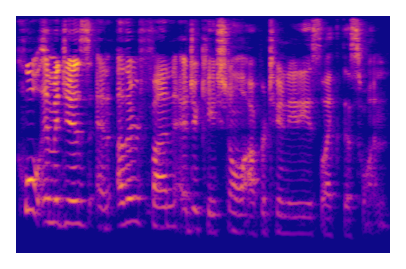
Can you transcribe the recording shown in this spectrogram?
cool images, and other fun educational opportunities like this one.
